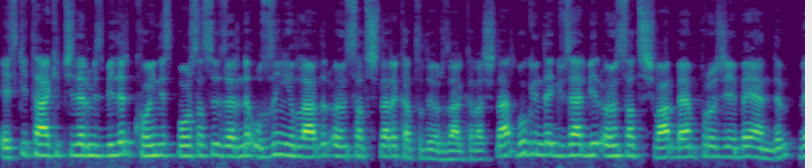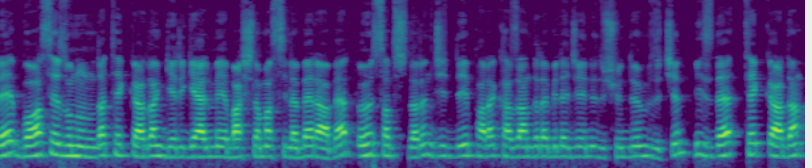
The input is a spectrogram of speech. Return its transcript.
Eski takipçilerimiz bilir Coinlist borsası üzerinde uzun yıllardır ön satışlara katılıyoruz arkadaşlar. Bugün de güzel bir ön satış var. Ben projeyi beğendim ve boğa sezonunun da tekrardan geri gelmeye başlamasıyla beraber ön satışların ciddi para kazandırabileceğini düşündüğümüz için biz de tekrardan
